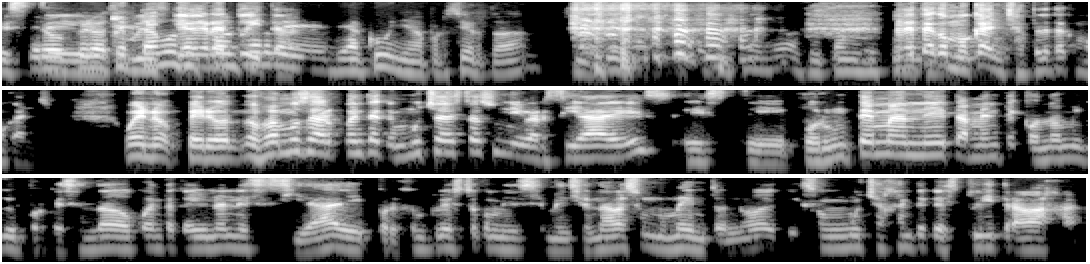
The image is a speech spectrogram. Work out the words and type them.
este, pero, pero aceptamos gratuita. De, de, Acuña, por cierto. ¿eh? plata como cancha, plata como cancha. Bueno, pero nos vamos a dar cuenta que muchas de estas universidades, este, por un tema netamente económico y porque se han dado cuenta que hay una necesidad de, por ejemplo, esto como se mencionaba hace un momento, ¿no? que son mucha gente que estudia y trabaja,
